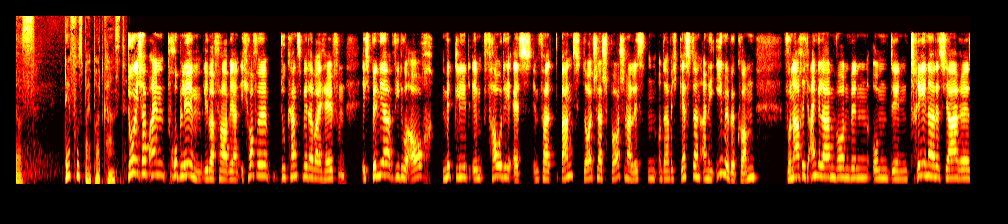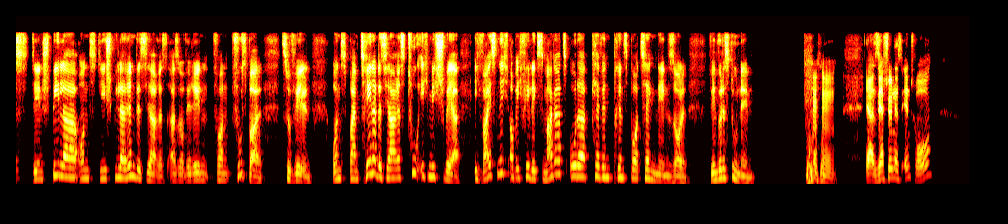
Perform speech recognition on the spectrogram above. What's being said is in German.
Anstoß, der Fußball-Podcast. Du, ich habe ein Problem, lieber Fabian. Ich hoffe, du kannst mir dabei helfen. Ich bin ja, wie du auch, Mitglied im VDS, im Verband Deutscher Sportjournalisten. Und da habe ich gestern eine E-Mail bekommen, wonach ich eingeladen worden bin, um den Trainer des Jahres, den Spieler und die Spielerin des Jahres, also wir reden von Fußball, zu wählen. Und beim Trainer des Jahres tue ich mich schwer. Ich weiß nicht, ob ich Felix Magath oder Kevin Prince Boateng nehmen soll. Wen würdest du nehmen? Ja, sehr schönes Intro.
